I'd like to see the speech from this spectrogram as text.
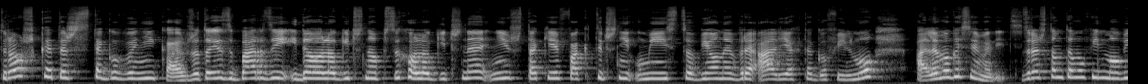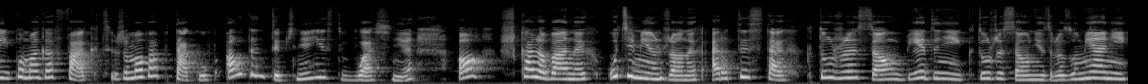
troszkę też z tego wynika, że to jest bardziej ideologiczno-psychologiczne niż takie faktycznie umiejscowione w realiach tego filmu, ale mogę się mylić. Zresztą temu filmowi pomaga fakt, że mowa ptaków autentycznie jest właśnie o szkalowanych, uciemiężonych artystach, którzy są biedni, którzy są niezrozumiani,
